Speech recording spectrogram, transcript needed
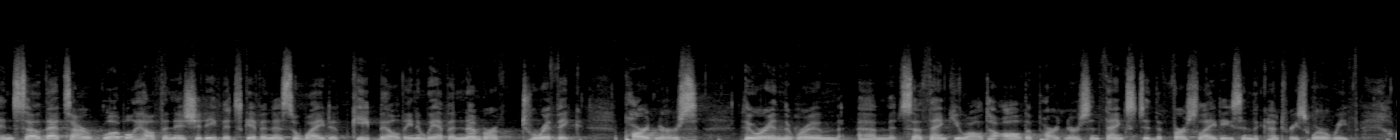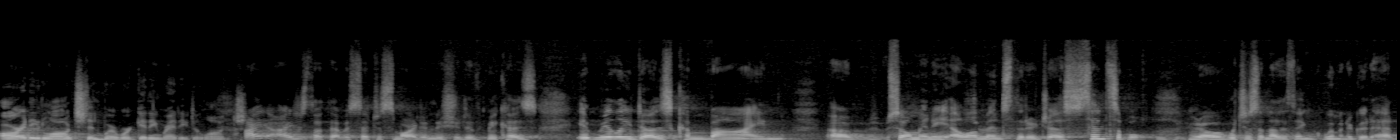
And so that's our global health initiative. It's given us a way to keep building, and we have a number of terrific partners who are in the room. Um, so thank you all to all the partners, and thanks to the first ladies in the countries where we've already launched and where we're getting ready to launch. I, I just thought that was such a smart initiative because it really does combine uh, so many elements that are just sensible, you know, which is another thing women are good at.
